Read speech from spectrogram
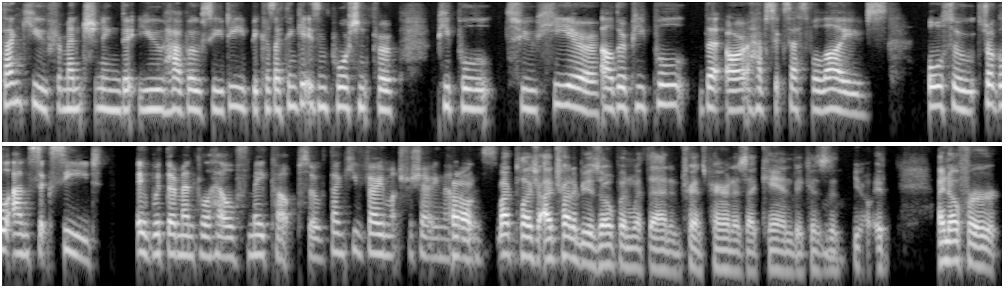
Thank you for mentioning that you have ocd because i think it is important for people to hear other people that are have successful lives also struggle and succeed with their mental health makeup. So thank you very much for sharing that. Oh, my pleasure. I try to be as open with that and transparent as I can because mm-hmm. you know it. I know for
